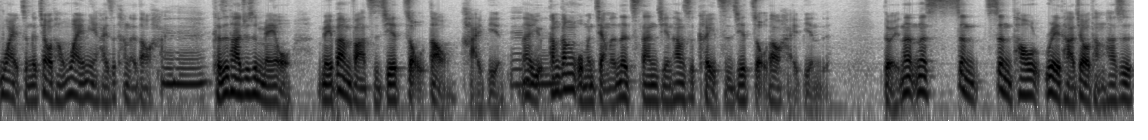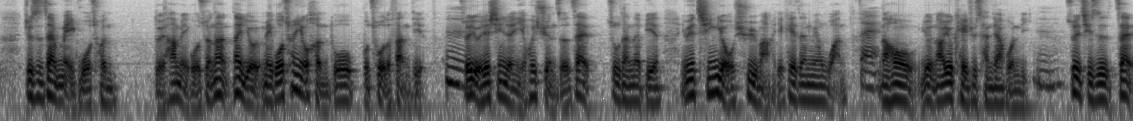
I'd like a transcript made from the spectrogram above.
外整个教堂外面还是看得到海，嗯可是他就是没有没办法直接走到海边。嗯那有刚刚我们讲的那三间，他们是可以直接走到海边的。对，那那圣圣涛瑞塔教堂，它是就是在美国村，对，它美国村，那那有美国村有很多不错的饭店，嗯，所以有些新人也会选择在住在那边，因为亲友去嘛，也可以在那边玩，对，然后又然后又可以去参加婚礼，嗯，所以其实，在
